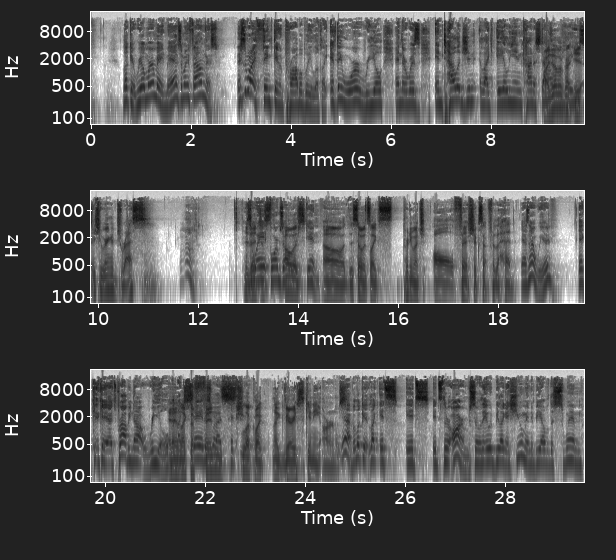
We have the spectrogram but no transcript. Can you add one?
Look at Real Mermaid, man. Somebody found this. This is what I think they would probably look like if they were real and there was intelligent, like alien kind of stuff. Why does that look like? Is she wearing a dress? Is the that way it forms over oh, their skin. Oh, so it's like pretty much all fish except for the head, Yeah, it's not weird. It- okay, it's probably not real, and but then like, like, the say this is what I picture. look like like very skinny arms. Yeah, but look at like it's it's it's their arms, so it would be like a human to be able to swim you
